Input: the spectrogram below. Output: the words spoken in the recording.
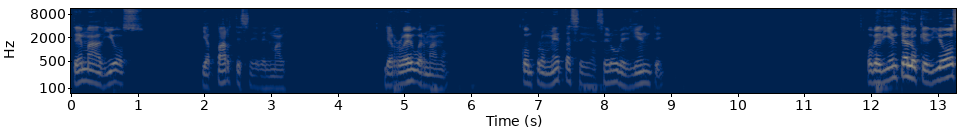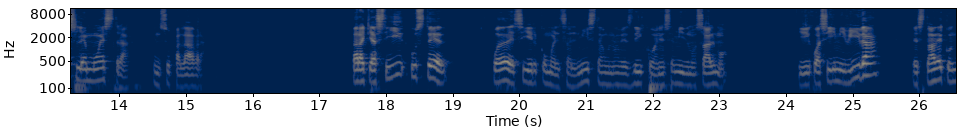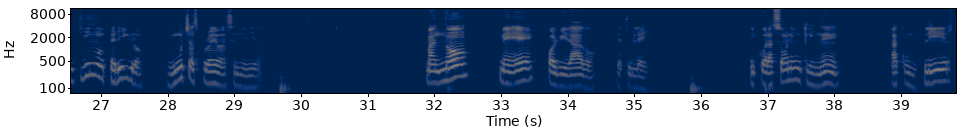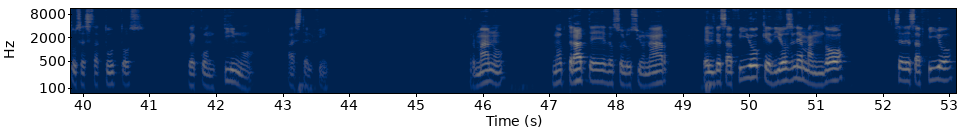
Tema a Dios y apártese del mal. Le ruego, hermano, comprométase a ser obediente. Obediente a lo que Dios le muestra en su palabra. Para que así usted pueda decir como el salmista una vez dijo en ese mismo salmo. Y dijo así, mi vida está de continuo peligro. Hay muchas pruebas en mi vida. Mas no me he olvidado de tu ley. Mi corazón incliné a cumplir tus estatutos de continuo hasta el fin. Hermano, no trate de solucionar el desafío que Dios le mandó, ese desafío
